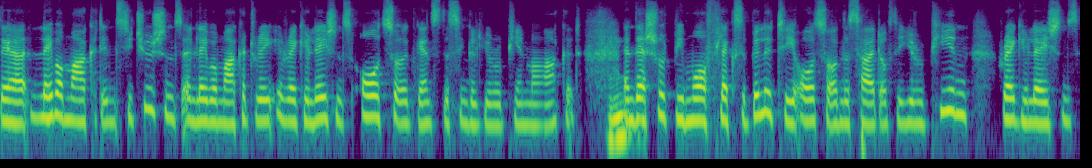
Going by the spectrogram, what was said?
their labor market institutions and labor market re- regulations also against the single European market. Mm-hmm. And there should be more flexibility also on the side of the European regulations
